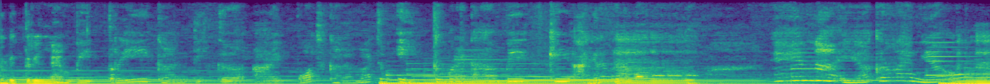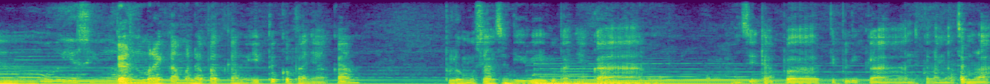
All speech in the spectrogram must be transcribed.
MP3 MP3 ganti ke iPod segala macam. Itu mereka ABG akhirnya mereka Hmm, oh enak ya keren ya. Oh hmm. iya sih dan mereka mendapatkan itu kebanyakan belum usaha sendiri kebanyakan masih dapat dibelikan segala macam lah.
